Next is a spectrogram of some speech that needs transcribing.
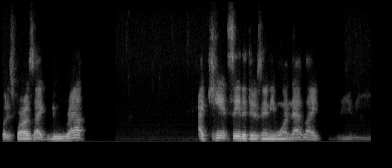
but as far as like new rap, I can't say that there's anyone that like really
